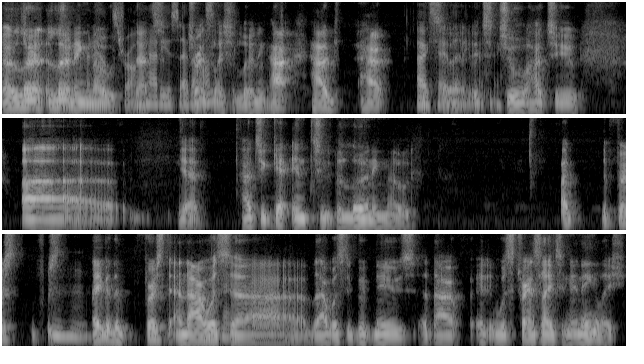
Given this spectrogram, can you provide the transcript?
a learn, learning mode wrong. that's how do you say translation that learning how how how okay it's, uh, it's a tool how to uh yeah how to get into the learning mode the first, first mm-hmm. maybe the first and that was okay. uh that was the good news that it was translated in english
